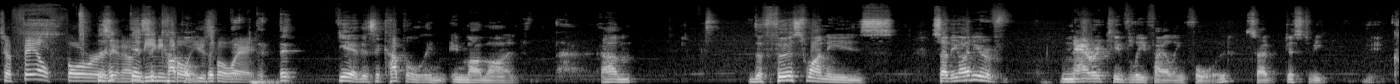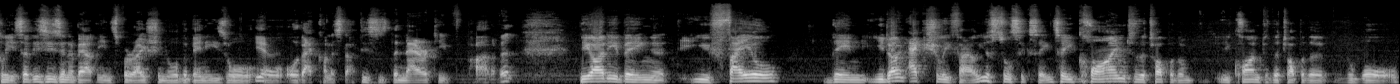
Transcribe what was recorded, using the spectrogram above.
to fail forward in a meaningful useful way? th- th- yeah, there's a couple in, in my mind. Um, the first one is so the idea of narratively failing forward. So just to be clear, so this isn't about the inspiration or the bennies or, Yeah. or, or that kind of stuff. This is the narrative part of it. The idea being that you fail, then you don't actually fail. You still succeed. So you climb to the top of the you climb to the top of the, the wall,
